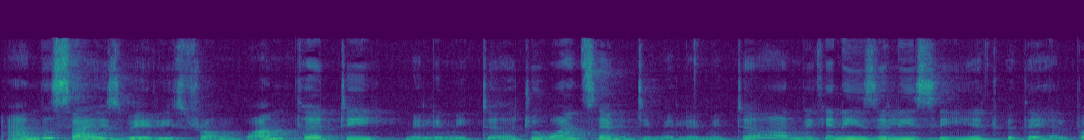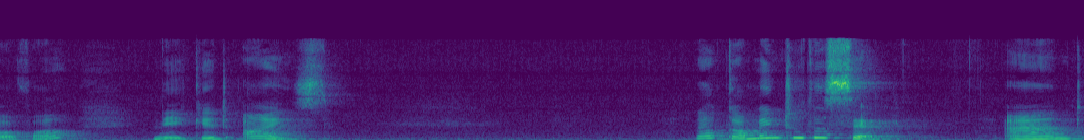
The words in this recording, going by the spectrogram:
And the size varies from 130 millimeter to 170 millimeter and we can easily see it with the help of our naked eyes. Now coming to the cell and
